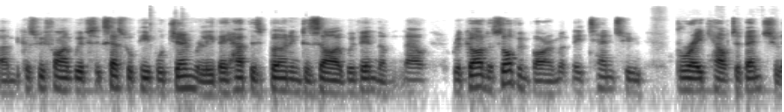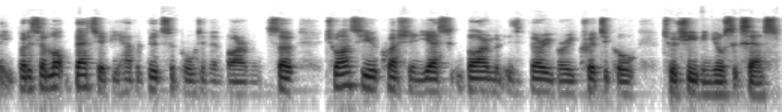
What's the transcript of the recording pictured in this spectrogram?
Um, because we find with successful people generally, they have this burning desire within them. Now, regardless of environment, they tend to break out eventually. But it's a lot better if you have a good supportive environment. So, to answer your question, yes, environment is very, very critical to achieving your success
